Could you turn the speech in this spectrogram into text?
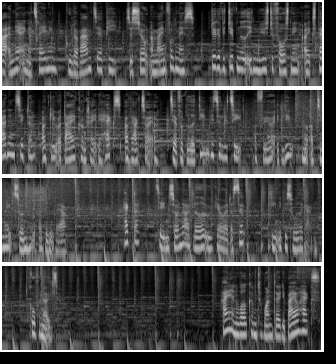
Fra ernæring og træning, kul- og varmeterapi til søvn og mindfulness, dykker vi dybt ned i den nyeste forskning og ekspertindsigter og giver dig konkrete hacks og værktøjer til at forbedre din vitalitet og føre et liv med optimal sundhed og velvære. Hack dig til en sundere og gladere udgave af dig selv, en episode ad gangen. God fornøjelse. Hi and welcome to 130 Biohacks.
